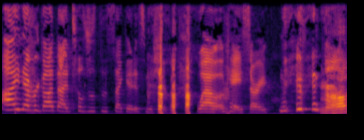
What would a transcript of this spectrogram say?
I never got that until just a second. It's Miss Shiva. Wow. Okay, sorry. Uh-huh.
